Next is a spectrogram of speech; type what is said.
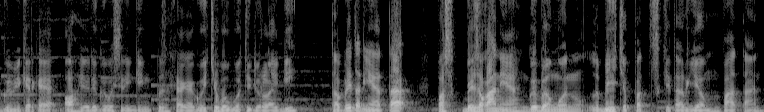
Gue mikir kayak oh yaudah gue positive thinking terus kayak gue coba buat tidur lagi. Tapi ternyata pas besokannya gue bangun lebih cepat sekitar jam 4an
